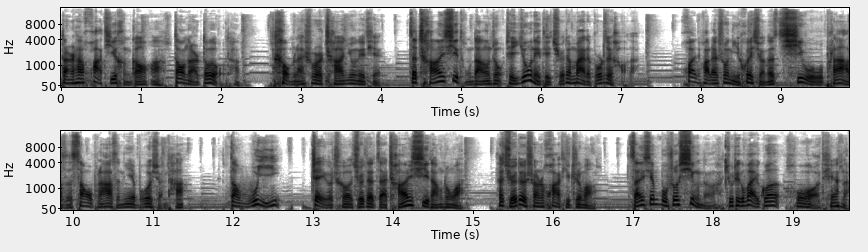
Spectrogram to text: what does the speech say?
但是他话题很高啊，到哪儿都有他。那我们来说说长安 UNI-T，在长安系统当中，这 UNI-T 绝对卖的不是最好的。换句话来说，你会选择七五 Plus、三五 Plus，你也不会选它。但无疑，这个车绝对在长安系当中啊，它绝对算是话题之王。咱先不说性能啊，就这个外观，我天哪！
